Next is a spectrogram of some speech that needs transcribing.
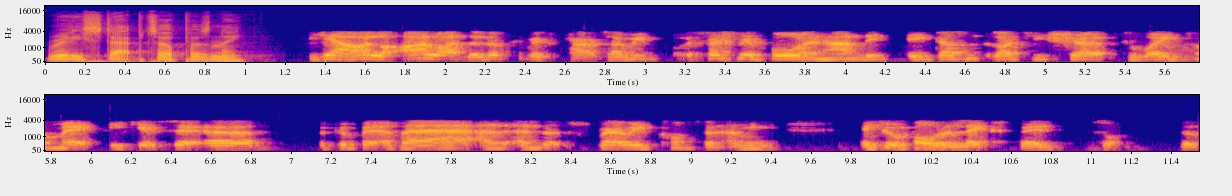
Really stepped up, hasn't he? Yeah, I, I like the look of his character. I mean, especially with ball in hand, he, he doesn't like he shirks away from it. He gives it a, a good bit of air and, and looks very confident. I mean, if you're bowling leg spin, sort of the,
